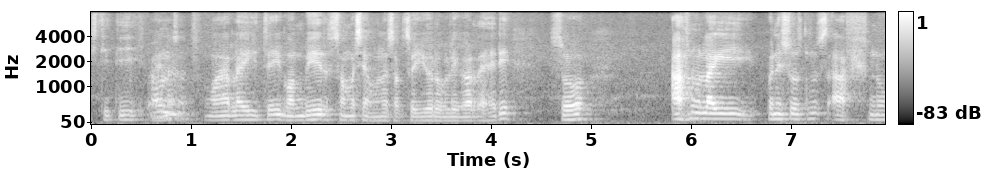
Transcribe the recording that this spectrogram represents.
स्थिति होइन आउन सक्छ। उहाँहरूलाई चाहिँ गम्भीर समस्या हुनसक्छ यो रोगले गर्दाखेरि। सो आफ्नो लागि पनि सोच्नुहोस् आफ्नो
